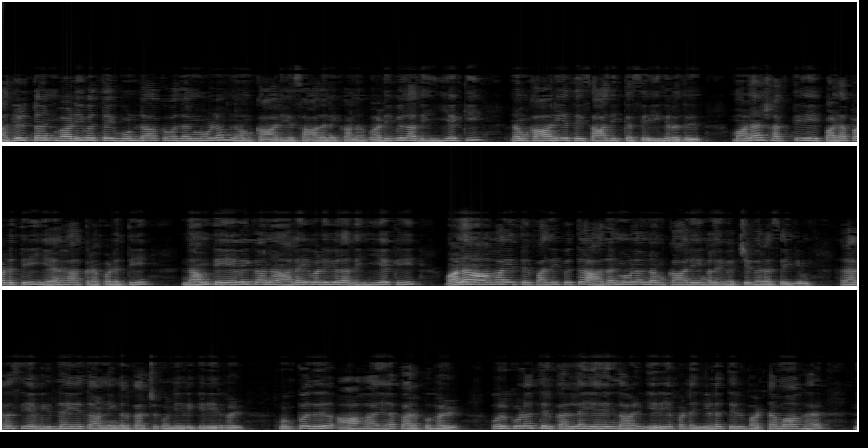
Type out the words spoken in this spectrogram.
அதில் தன் வடிவத்தை உண்டாக்குவதன் மூலம் நம் காரிய சாதனைக்கான வடிவில் அதை இயக்கி நம் காரியத்தை சாதிக்க செய்கிறது. மன சக்தியை பலப்படுத்தி ஏகாக்கிரப்படுத்தி நம் தேவைக்கான அலை வடிவில் அதை இயக்கி மன ஆகாயத்தில் பதிப்பித்து அதன் மூலம் நம் காரியங்களை வெற்றி பெற செய்யும். ரகசிய வித்தையை தான் நீங்கள் கற்றுக்கொண்டிருக்கிறீர்கள். முப்பது ஆகாய பரப்புகள். ஒரு குளத்தில் கல்லை எறிந்தால் எரியப்பட்ட இடத்தில் வட்டமாக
